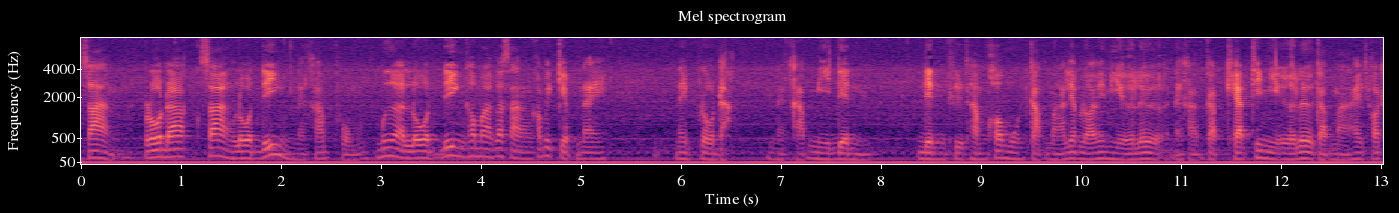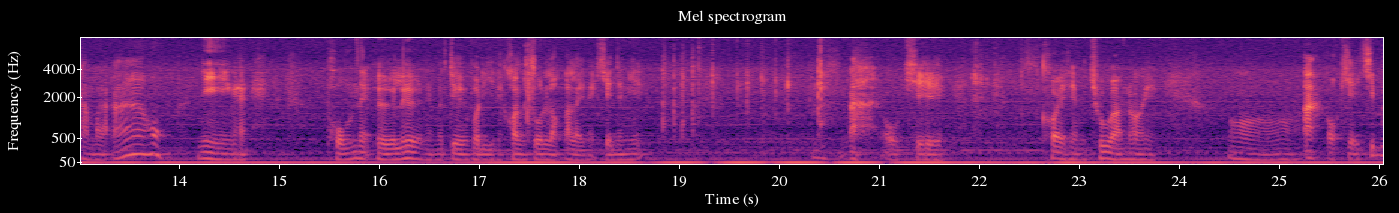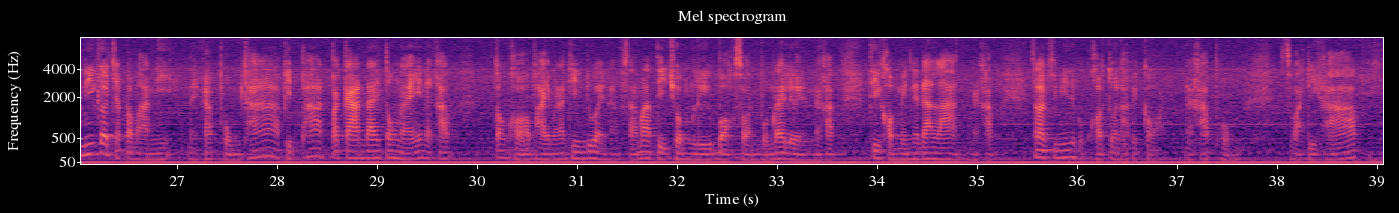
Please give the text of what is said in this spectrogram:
สร้าง Product สร้างโหลดดิ้งนะครับผมเมื่อโหลดดิ้งเข้ามาก็สั่งเข้าไปเก็บในใน Product นะครับมีเด่น เด่นคือทำข้อมูลกลับมาเรียบร้อยไม่มีเออร์เลอร์นะครับ กับแคทที่มีเออร์เลอร์กลับมาให้เขาทำอะไรอ้าวนี่ไงผมเนี่ยเออร์เลอร์เนี่ยมาเจอพอดีคอนโซลล็อกอะไรเนี่ยเขียนอย่างนี้อะโอเค ค่อยยังชั่วหน่อยอ๋ออะโอเค คลิปนี้ก็จะประมาณนี้นะครับ ผมถ้าผิดพลาดประการใดตรงไหนนะครับ ต้องขออภัยมาณที่นี้ด้วยนะครับ สามารถติชมหรือบอกสอนผมได้เลยนะครับ ที่คอมเมนต์ในด้านล่างนะครับสำหรับคลิปนี้ผมขอตัวลาไปก่อนนะครับ ผม สวัสดีครับ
